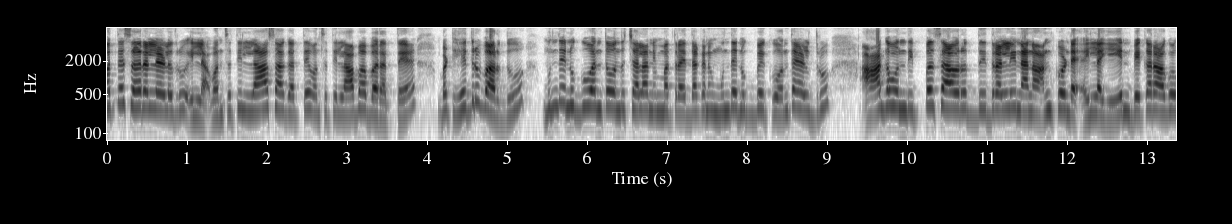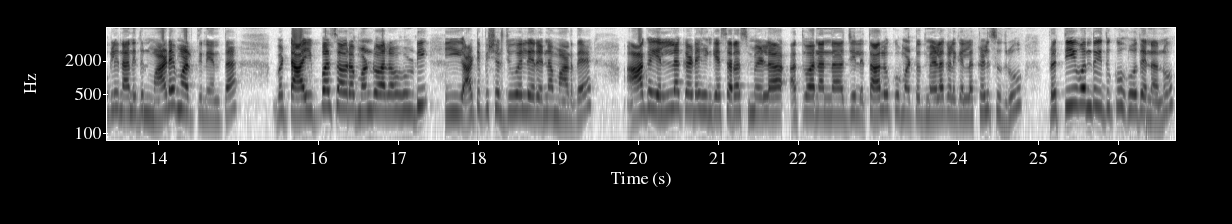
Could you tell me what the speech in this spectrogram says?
ಮತ್ತೆ ಸರೆಲ್ಲ ಹೇಳಿದ್ರು, ಇಲ್ಲ ಒಂದು ಸತಿ ಲಾಸ್ ಆಗತ್ತೆ ಒಂದು ಸತಿ ಲಾಭ ಬರುತ್ತೆ ಬಟ್ ಹೆದರಬಾರ್ದು. ಮುಂದೆ ನುಗ್ಗುವಂಥ ಒಂದು ಛಲ ನಿಮ್ಮ ಹತ್ರ ಇದ್ದಾಗ ನೀವು ಮುಂದೆ ನುಗ್ಗಬೇಕು ಅಂತ ಹೇಳಿದ್ರು. ಆಗ ಒಂದು ಇಪ್ಪತ್ತು ಸಾವಿರದ ಇದರಲ್ಲಿ ನಾನು ಅಂದ್ಕೊಂಡೆ ಇಲ್ಲ, ಏನು ಬೇಕಾದ್ರೂ ಆಗೋಗ್ಲಿ, ನಾನು ಇದನ್ನು ಮಾಡೇ ಮಾಡ್ತೀನಿ ಅಂತ. ಬಟ್ ಆ ಇಪ್ಪತ್ತು ಸಾವಿರ ಬಂಡವಾಳ ಹೂಡಿ ಈ ಆರ್ಟಿಫಿಷಿಯಲ್ ಜ್ಯುವೆಲರಿಯನ್ನು ಮಾಡಿದೆ. ಆಗ ಎಲ್ಲ ಕಡೆ ಹೀಗೆ ಸರಸ್ ಮೇಳ ಅಥವಾ ನನ್ನ ಜಿಲ್ಲೆ, ತಾಲೂಕು ಮಟ್ಟದ ಮೇಳಗಳಿಗೆಲ್ಲ ಕಳಿಸಿದ್ರು. ಪ್ರತಿಯೊಂದು ಇದಕ್ಕೂ ಹೋದೆ ನಾನು.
